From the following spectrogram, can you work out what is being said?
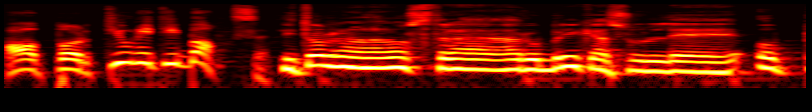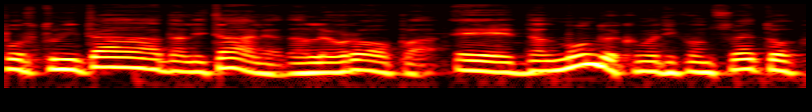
Opportunity Box. Ritorna la nostra rubrica sulle opportunità dall'Italia, dall'Europa e dal mondo e come di consueto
